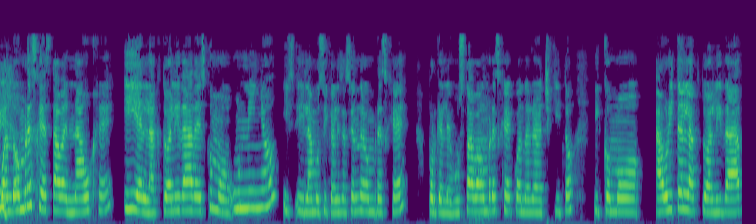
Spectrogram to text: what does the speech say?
cuando hombres G estaba en auge y en la actualidad es como un niño y, y la musicalización de hombres G porque le gustaba hombres G cuando era chiquito y como ahorita en la actualidad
